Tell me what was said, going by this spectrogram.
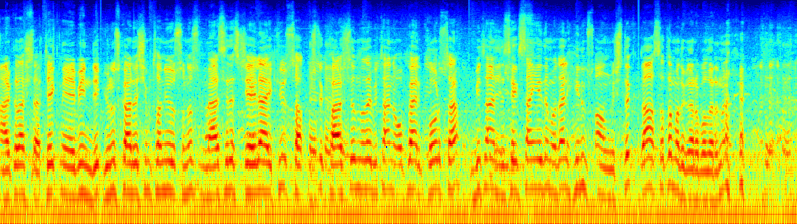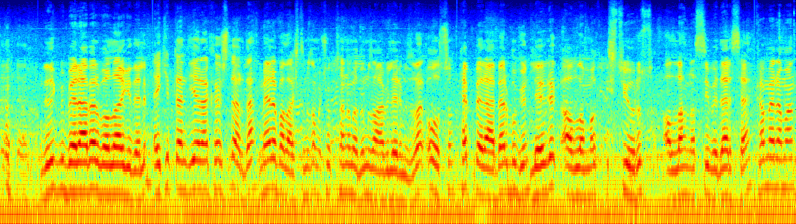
Arkadaşlar tekneye bindik. Yunus kardeşim tanıyorsunuz. Mercedes CLA 200 satmıştık. Karşılığında da bir tane Opel Corsa, bir tane de 87 model Hilux almıştık. Daha satamadık arabalarını. Dedik bir beraber balığa gidelim. Ekipten diğer arkadaşlar da merhabalaştığımız ama çok tanımadığımız abilerimiz var. Olsun. Hep beraber bugün levrek avlamak istiyoruz. Allah nasip ederse. Kameraman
